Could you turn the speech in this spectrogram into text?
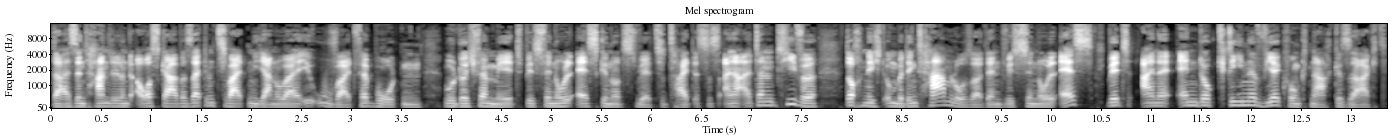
Daher sind Handel und Ausgabe seit dem 2. Januar EU-weit verboten, wodurch vermehrt Bisphenol S genutzt wird. Zurzeit ist es eine Alternative, doch nicht unbedingt harmloser, denn Bisphenol S wird eine endokrine Wirkung nachgesagt.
